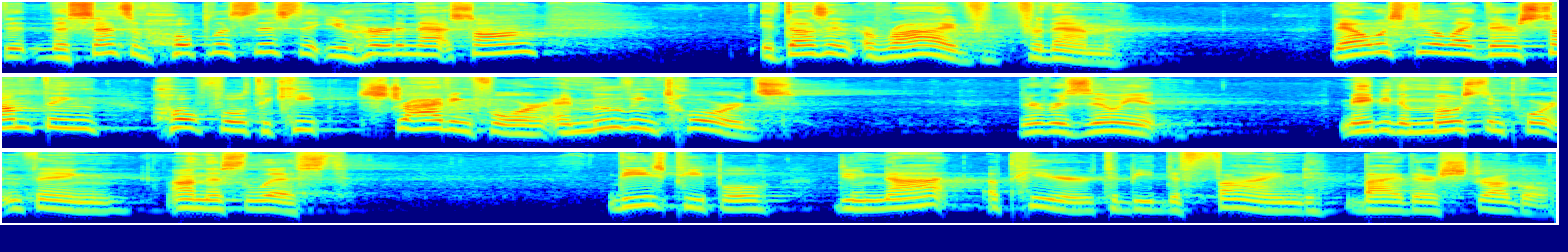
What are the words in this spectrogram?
the, the sense of hopelessness that you heard in that song, it doesn't arrive for them. They always feel like there's something hopeful to keep striving for and moving towards. They're resilient. Maybe the most important thing on this list these people do not appear to be defined by their struggle.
